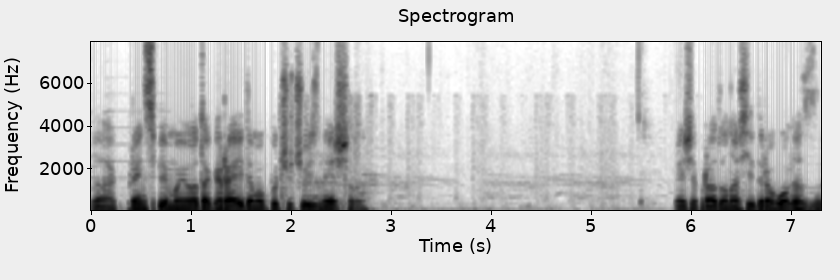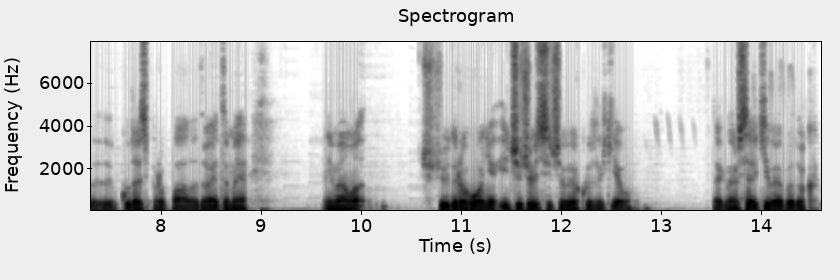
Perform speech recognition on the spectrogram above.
Так, в принципі, ми його так рейдемо по чуть-чуть знищили. Речі, правда, у нас всі драгуни кудись пропали. Давайте ми візьмемо чуть-чуть драгунів і чуть-чуть січових козаків. Так, на всякий випадок.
